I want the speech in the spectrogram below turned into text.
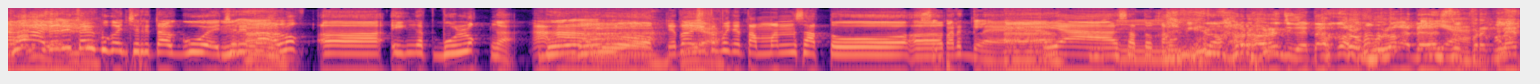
Gue ada nih tapi bukan cerita gue, cerita lu eh, inget buluk nggak? Buluk. Kita Iya. kita punya teman satu eh, Super glad. Iya, satu kantor. orang-orang juga tahu kalau buluk adalah Iya. super glad.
